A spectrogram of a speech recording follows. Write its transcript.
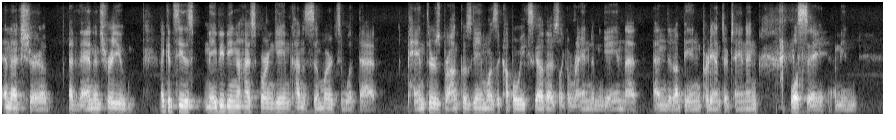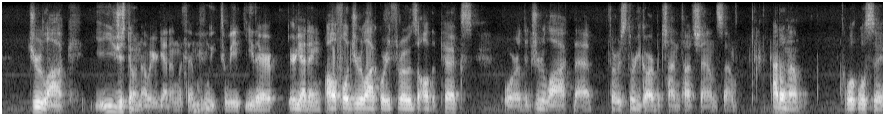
an extra advantage for you. I could see this maybe being a high scoring game, kind of similar to what that Panthers Broncos game was a couple weeks ago. That was like a random game that ended up being pretty entertaining. We'll see. I mean, Drew Lock, you just don't know what you're getting with him week to week. Either you're getting awful Drew Lock where he throws all the picks, or the Drew Lock that throws three garbage time touchdowns. So I don't know. We'll we'll see.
